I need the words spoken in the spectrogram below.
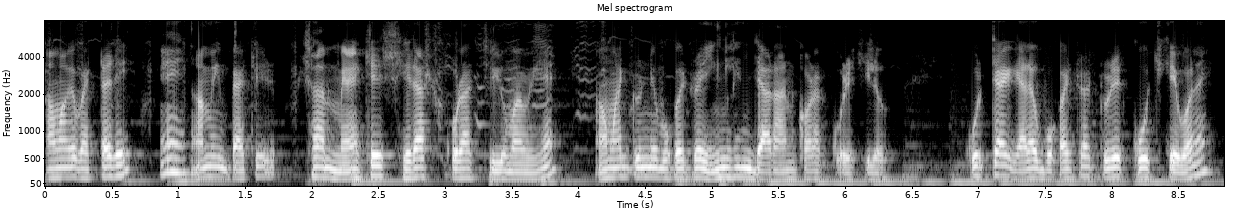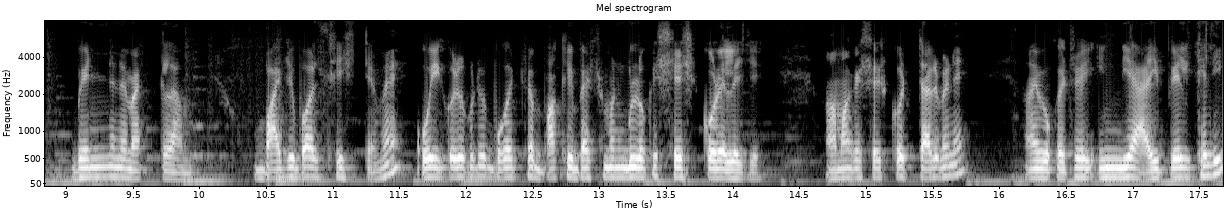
আমাকে ব্যাটটা দে হ্যাঁ? আমি ব্যাটের সারা ম্যাচের সেরা স্কোরার ছিলাম আমি হ্যাঁ? আমার জন্য বোকাচোরা ইংল্যান্ড যা রান করার করেছিল। কোথায় গেল বোকাচোরা তোরের কোচকে বলে? বেন্ডনে ম্যাকলাম বাজে বল সিস্টেম হ্যাঁ? ওই করে করে বোকাচোরা বাকি ব্যাটসম্যানগুলোকে শেষ করে লেছে আমাকে শেষ করতে পারবে না? আমি বোকাচোরা ইন্ডিয়া আইপিএল খেলি।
